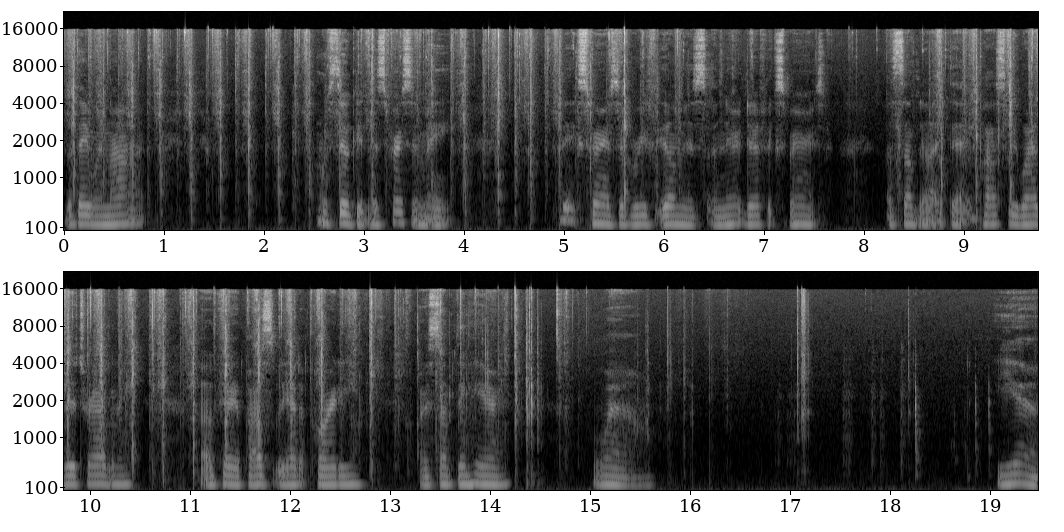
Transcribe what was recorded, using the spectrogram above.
But they were not. I'm still getting this person may they experience a brief illness, a near-death experience, or something like that. Possibly while they're traveling. Okay, possibly at a party or something here. Wow. Yeah.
